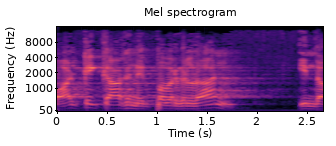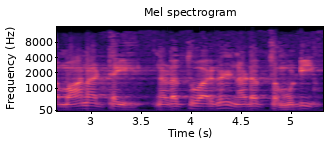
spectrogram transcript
வாழ்க்கைக்காக நிற்பவர்கள்தான் இந்த மாநாட்டை நடத்துவார்கள் நடத்த முடியும்.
